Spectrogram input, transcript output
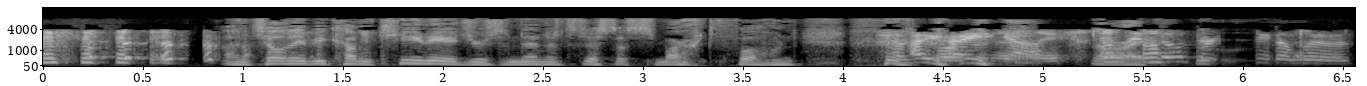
until they become teenagers, and then it's just a smartphone. I, I, yeah. All right. Those are easy to lose.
